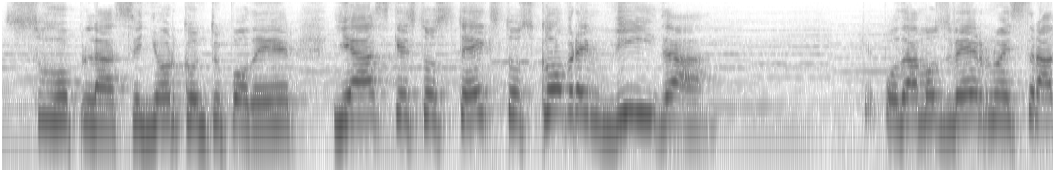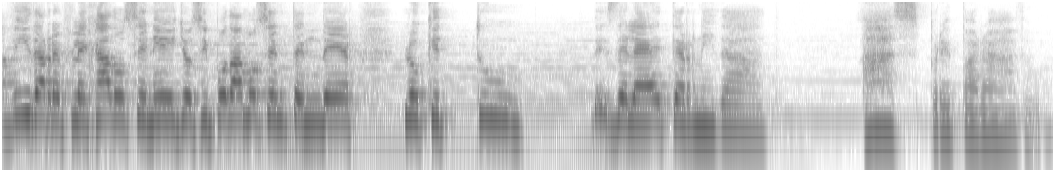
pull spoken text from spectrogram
Sopla, Señor, con tu poder y haz que estos textos cobren vida. Que podamos ver nuestra vida reflejados en ellos y podamos entender lo que tú desde la eternidad has preparado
